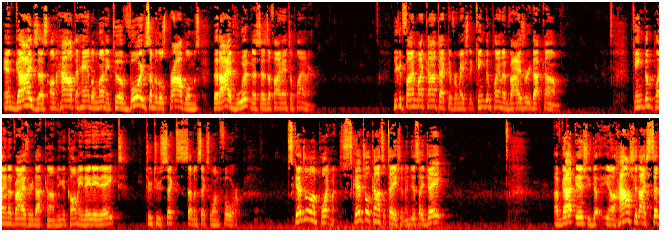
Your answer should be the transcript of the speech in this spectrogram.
and guides us on how to handle money to avoid some of those problems that I have witnessed as a financial planner. You can find my contact information at kingdomplanadvisory.com. Kingdomplanadvisory.com. You can call me at 888 226 7614. Schedule an appointment, schedule a consultation, and just say, Jay, I've got issues. You know, how should I set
